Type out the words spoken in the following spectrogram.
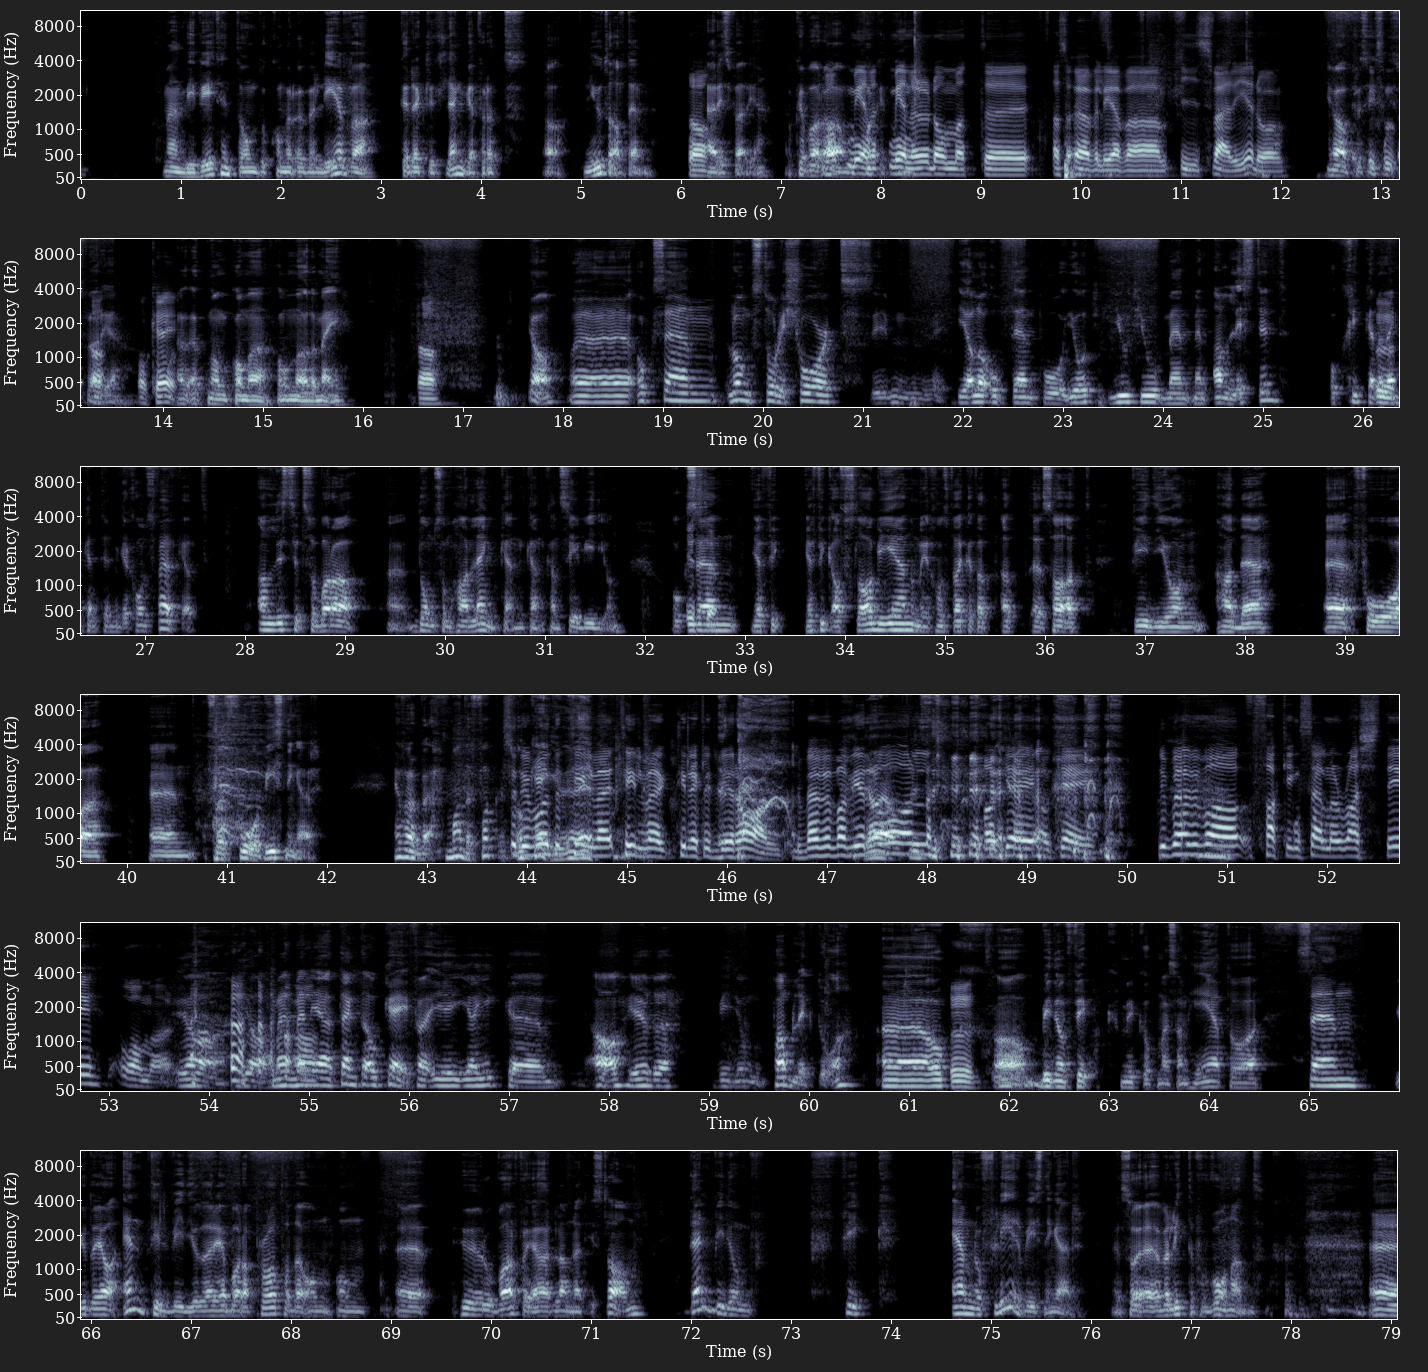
men vi vet inte om du kommer överleva tillräckligt länge för att ja, njuta av den ja. här i Sverige. Bara, ja, menar, menar du dem att uh, alltså, överleva i Sverige då? Ja, precis, liksom, i Sverige. Ja, okay. att, att någon kommer, kommer mörda mig. Ja. Ja, eh, och sen long story short, jag la upp den på Youtube men, men unlisted och skickade mm. länken till Migrationsverket. Unlisted så bara uh, de som har länken kan, kan se videon. Och sen jag fick, jag fick avslag igen och Migrationsverket att, att, uh, sa att videon hade uh, få, för få visningar. Jag bara, motherfuckers. Så du okay. var inte tillver tillver tillräckligt viral? Du behöver vara viral. Okej, okej. Okay, okay. Du behöver vara fucking Salman Rushdie, Omar. Ja, ja. Men, men jag tänkte okej, okay, för jag, jag gick... Uh, ja, jag gjorde videon public då. Uh, och mm. ja, videon fick mycket uppmärksamhet och sen gjorde jag en till video där jag bara pratade om, om uh, hur och varför jag hade lämnat islam. Den videon fick ännu fler visningar, så jag var lite förvånad.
